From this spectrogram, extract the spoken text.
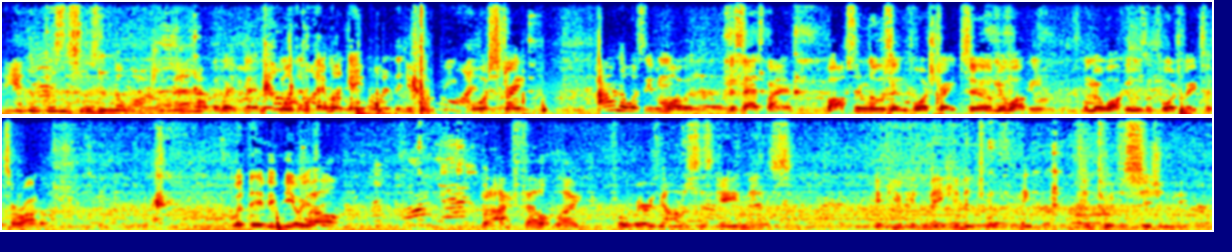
they had no business losing to Milwaukee, man. Have to wait. They, Come won, on. they won game one, then you beat on. four straight. I don't know what's even more dissatisfying: Boston losing four straight to Milwaukee, or Milwaukee losing four straight to Toronto. With the MVP on your Well, team. but I felt like for where Giannis's game is, if you could make him into a thinker, into a decision maker,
